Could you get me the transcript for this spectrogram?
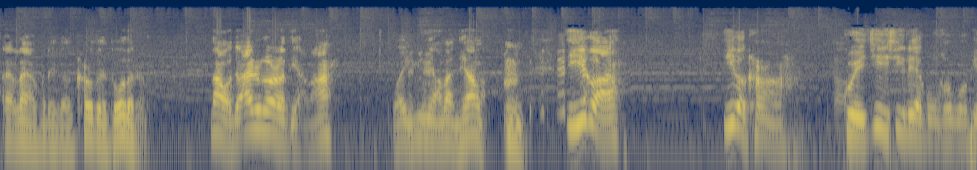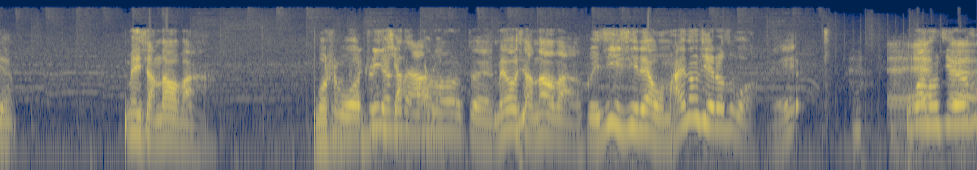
L Life 这个坑最多的人。那我就挨着个的点了啊。我也酝酿半天了。第一个啊，第一个坑啊，轨迹系列共和国篇，没想到吧？我是我之前跟大家说，对，没有想到吧？轨迹系列我们还能接着做，哎，不光能接着做，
